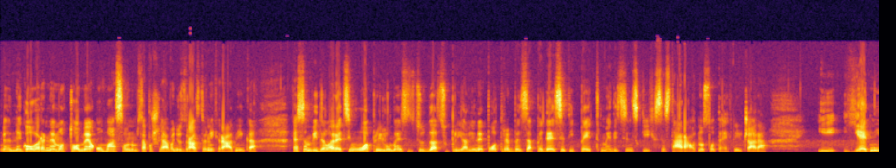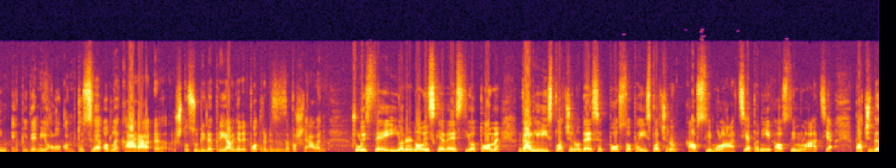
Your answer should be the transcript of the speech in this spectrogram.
ne govore nam o tome o masovnom zapošljavanju zdravstvenih radnika. Ja sam videla recimo u aprilu mesecu da su prijavljene potrebe za 55 medicinskih sestara, odnosno tehničara, i jednim epidemiologom. To je sve od lekara e, što su bile prijavljene potrebe za zapošljavanjem. Čuli ste i one novinske vesti o tome da li je isplaćeno 10%, pa je isplaćeno kao stimulacija, pa nije kao stimulacija, pa će da,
